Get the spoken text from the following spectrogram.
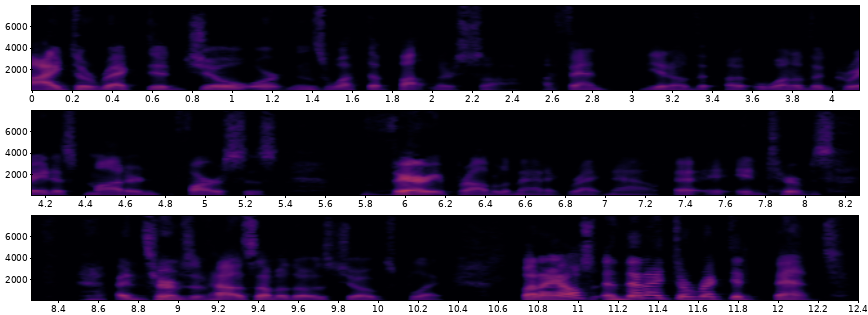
I directed Joe Orton's What the Butler Saw, a fan, you know, the, uh, one of the greatest modern farces. Very problematic right now uh, in terms of, in terms of how some of those jokes play. But I also and then I directed Bent.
